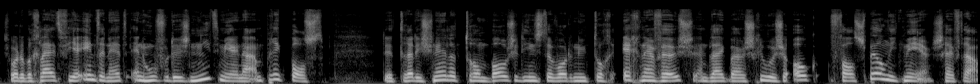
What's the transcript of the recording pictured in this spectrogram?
Ze worden begeleid via internet en hoeven dus niet meer naar een prikpost. De traditionele trombosediensten worden nu toch echt nerveus... en blijkbaar schuwen ze ook vals spel niet meer, schrijft Trouw.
